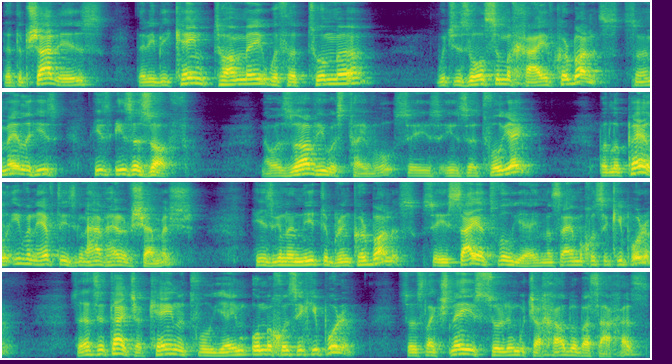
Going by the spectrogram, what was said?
that the pshat is that he became Tomei with a tumah, which is also Mechayiv Korbanis. So Mele, he's, he's, he's a Zov. Now a Zov, he was Tevel, so he's, he's a Tful Yem. But Lepel, even after he's going to have head of Shemesh, he's going to need to bring Korbanis. So he's Sayat Tful Yem and Sayat Mechusik Kippurim. So that's a taich, a Kain, a Yem, um Kippurim. So it's like Shnei Yisurim, which are Chalba Basachas,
